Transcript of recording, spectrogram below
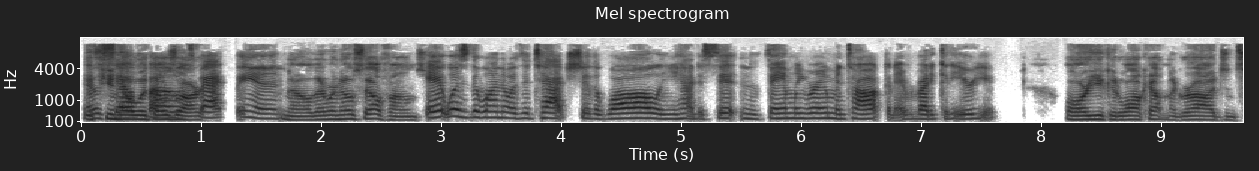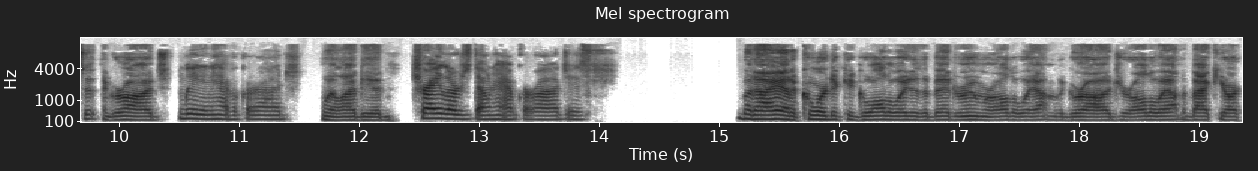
No if you know what those are. back then. No, there were no cell phones. It was the one that was attached to the wall, and you had to sit in the family room and talk, and everybody could hear you. Or you could walk out in the garage and sit in the garage. We didn't have a garage. Well, I did. Trailers don't have garages. But I had a cord that could go all the way to the bedroom or all the way out in the garage or all the way out in the backyard.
